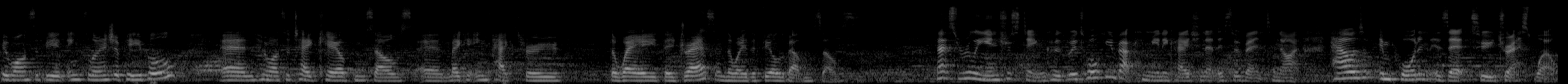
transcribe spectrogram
who wants to be an influential people, and who wants to take care of themselves and make an impact through the way they dress and the way they feel about themselves. That's really interesting because we're talking about communication at this event tonight. How important is it to dress well?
